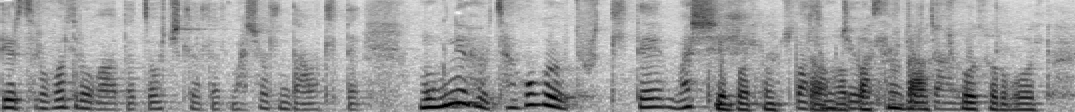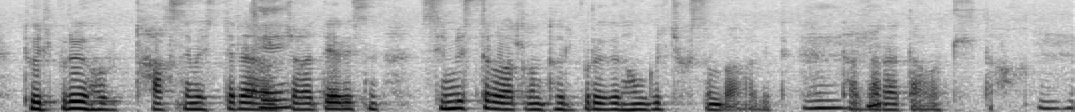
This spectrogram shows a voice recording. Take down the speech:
эдгээр сургууль руугаа одоо зуучлуулаад маш олон даваа талтай. Мөнгөний хувь санхүүгийн хувьд хүртэлтэй маш их боломжтой. болсон даачгүй сургууль төлбөрийн хувьд хагас семестрээр авж байгаа. Дээрээс нь семестр болгон төлбөрийг нь хөнгөлж өгсөн байгаа гэдэг талаараа даваа талтай байна.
